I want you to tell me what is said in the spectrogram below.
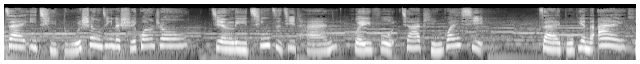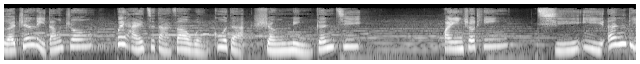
在一起读圣经的时光中，建立亲子祭坛，恢复家庭关系，在不变的爱和真理当中，为孩子打造稳固的生命根基。欢迎收听《奇异恩典》。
